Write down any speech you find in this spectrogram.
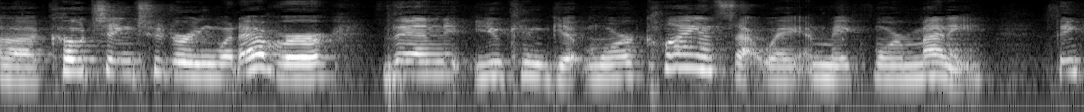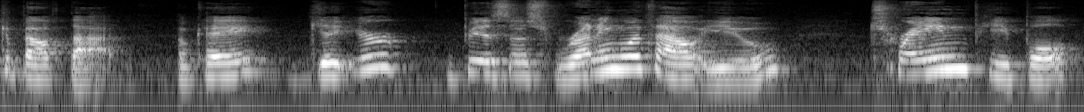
uh, coaching, tutoring, whatever, then you can get more clients that way and make more money. Think about that, okay? Get your business running without you, train people,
